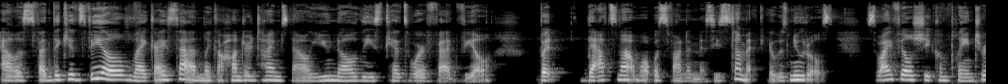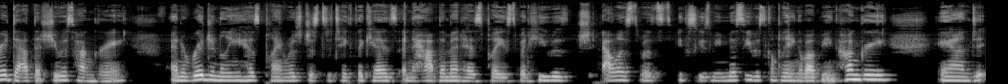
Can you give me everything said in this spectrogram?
Alice fed the kids veal, like I said, like a hundred times now. You know, these kids were fed veal, but that's not what was found in Missy's stomach. It was noodles. So I feel she complained to her dad that she was hungry. And originally his plan was just to take the kids and have them at his place. But he was, Alice was, excuse me, Missy was complaining about being hungry. And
